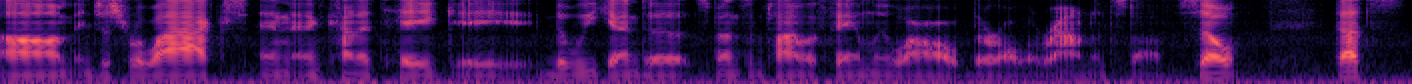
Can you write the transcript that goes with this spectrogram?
um, and just relax and, and kind of take a the weekend to spend some time with family while they're all around and stuff. So that's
